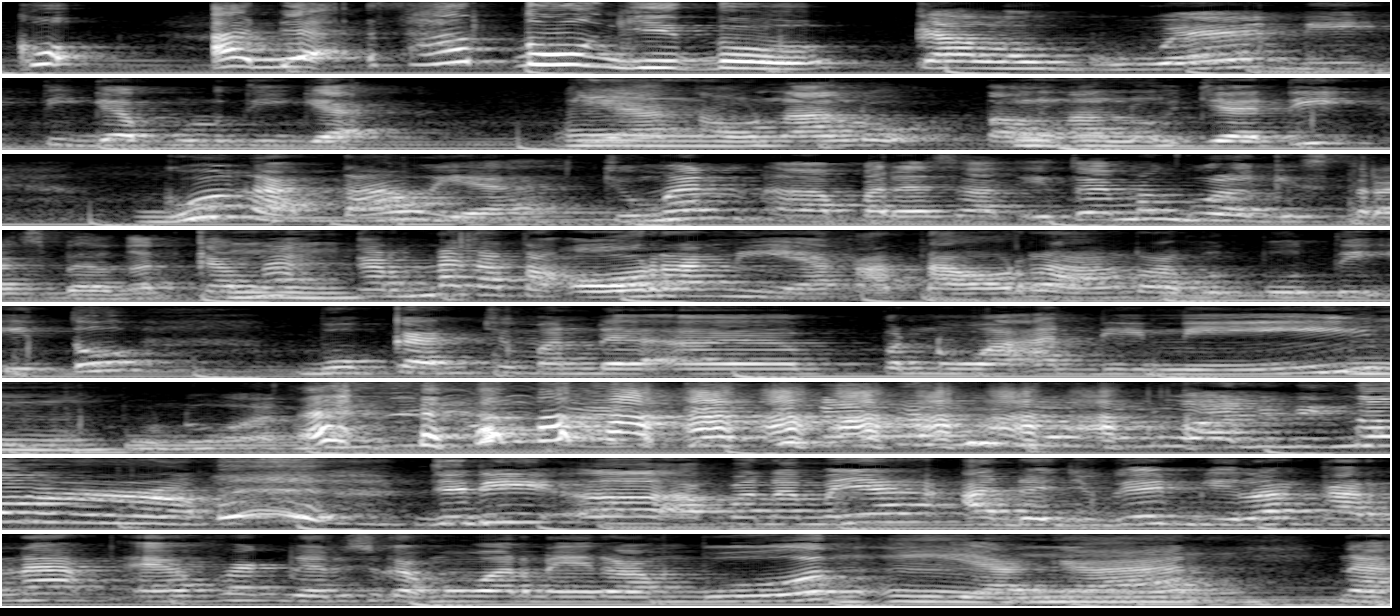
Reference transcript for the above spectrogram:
kok ada satu gitu Kalau gue di 33 ya Hmm. tahun lalu, tahun lalu. Jadi gue nggak tahu ya. Cuman eh, pada saat itu emang gue lagi stres banget karena Hmm. karena kata orang nih ya, kata orang rambut putih itu bukan cuman da- eh, penuaan dini, Hmm. penuaan dini. Oh penuaan dini? No, no, no, no. Jadi eh, apa namanya? Ada juga yang bilang karena efek dari suka mewarnai rambut, iya kan? Nah,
